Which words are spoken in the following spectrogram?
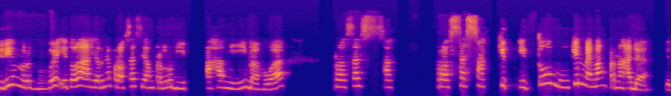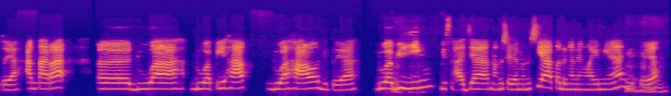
Jadi menurut gue itulah akhirnya proses yang perlu dipahami bahwa proses sak- proses sakit itu mungkin memang pernah ada gitu ya. Antara eh, dua dua pihak dua hal gitu ya. Dua Mhm. being bisa aja manusia dan manusia atau dengan yang lainnya gitu ya. Mhm.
